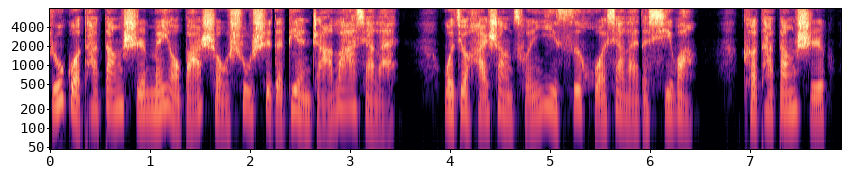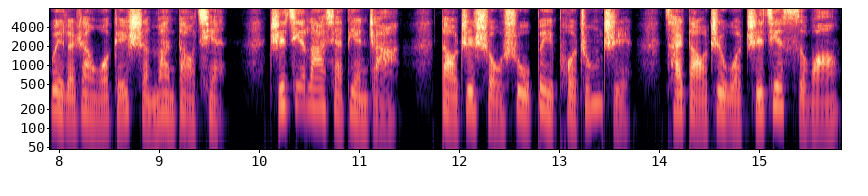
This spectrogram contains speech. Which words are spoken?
如果他当时没有把手术室的电闸拉下来，我就还尚存一丝活下来的希望。可他当时为了让我给沈曼道歉，直接拉下电闸，导致手术被迫终止，才导致我直接死亡。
